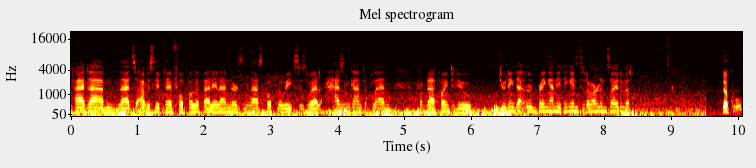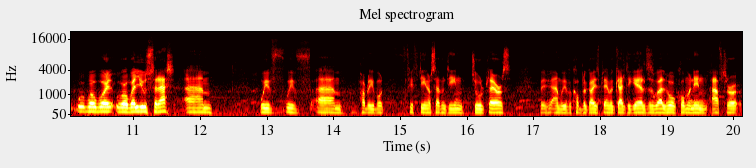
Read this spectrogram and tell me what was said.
I've had um, lads obviously playing football at Ballylanders in the last couple of weeks as well. Hasn't gone to plan from that point of view. Do you think that will bring anything into the hurling side of it? Look, we're, we're, we're well used to that. Um, we've we've um, probably about 15 or 17 dual players, and we have a couple of guys playing with Galtee Gaels as well who are coming in after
